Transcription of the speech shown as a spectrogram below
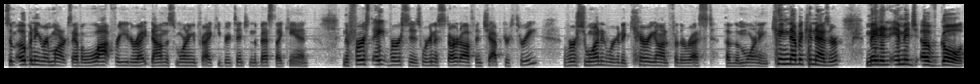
some opening remarks. I have a lot for you to write down this morning and try to keep your attention the best I can. In the first eight verses, we're going to start off in chapter 3 verse 1, and we're going to carry on for the rest of the morning. King Nebuchadnezzar made an image of gold,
